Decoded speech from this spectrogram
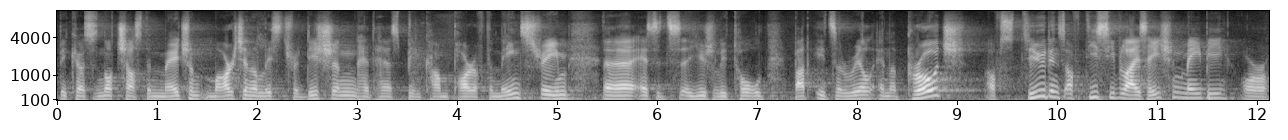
because it's not just a marginalist tradition that has become part of the mainstream, uh, as it's uh, usually told, but it's a real an approach of students of decivilization maybe, or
